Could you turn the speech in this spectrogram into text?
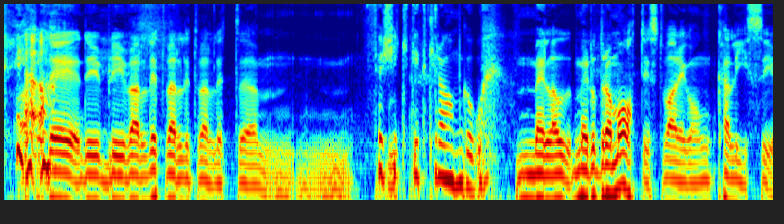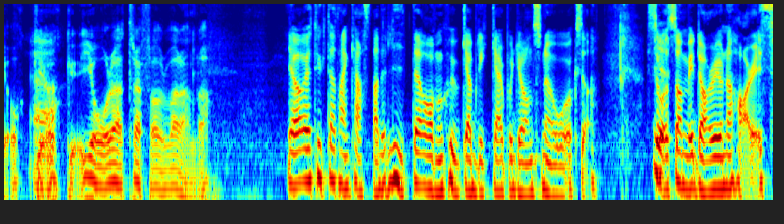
Alltså det, det blir väldigt, väldigt, väldigt um, Försiktigt kramgo. melo, melodramatiskt varje gång Khaleesi och, Ja. och Jorah träffar varandra. Ja, jag tyckte att han kastade lite avundsjuka blickar på Jon Snow också. Så Ja. som i Dario Naharis.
